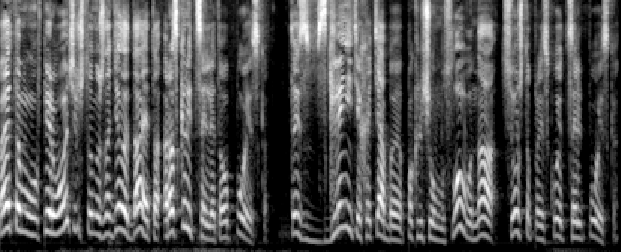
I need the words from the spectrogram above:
Поэтому в первую очередь, что нужно делать, да, это раскрыть цель этого поиска. То есть взгляните хотя бы по ключевому слову на все, что происходит, цель поиска.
